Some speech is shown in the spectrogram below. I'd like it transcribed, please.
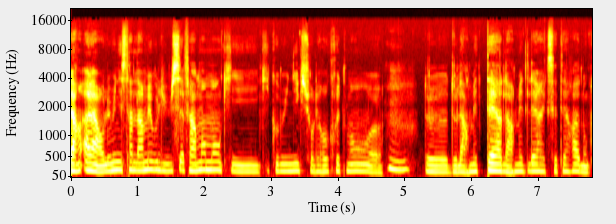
Alors, le ministère de l'Armée, oui, ça fait un moment qu'il communique sur les recrutements euh, mm. de, de l'armée de terre, de l'armée de l'air, etc. Donc,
